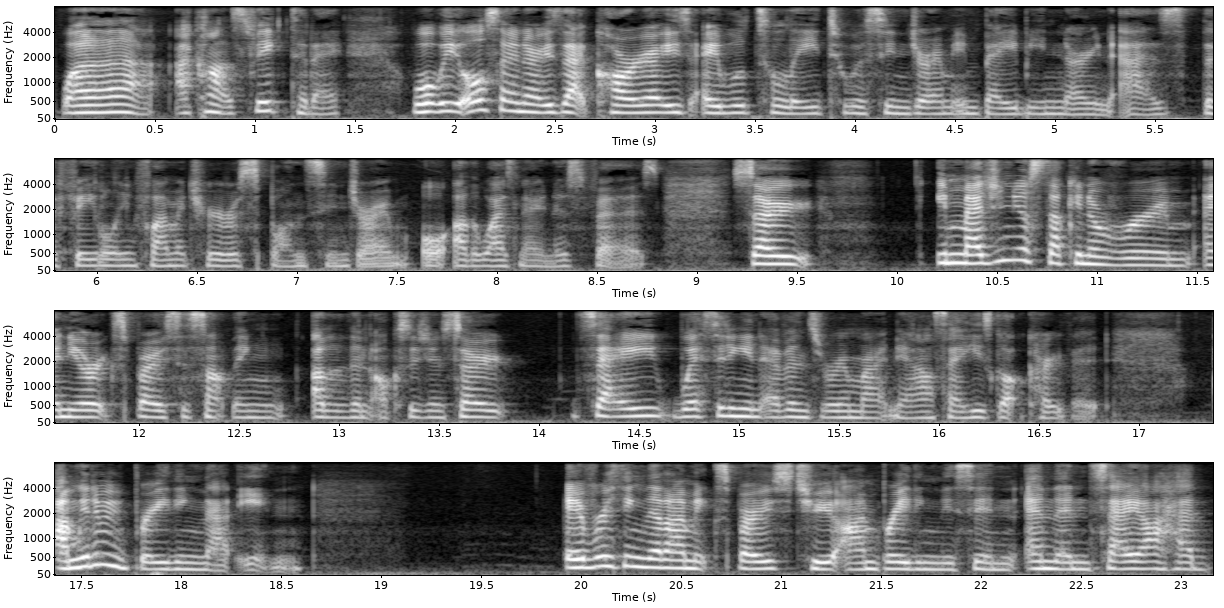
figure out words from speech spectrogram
what I can't speak today. What we also know is that chorio is able to lead to a syndrome in baby known as the fetal inflammatory response syndrome, or otherwise known as FIRS. So imagine you're stuck in a room and you're exposed to something other than oxygen. So, say we're sitting in Evan's room right now, say he's got COVID. I'm going to be breathing that in. Everything that I'm exposed to, I'm breathing this in. And then, say I had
